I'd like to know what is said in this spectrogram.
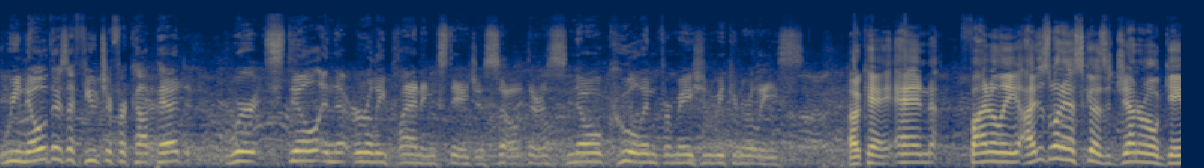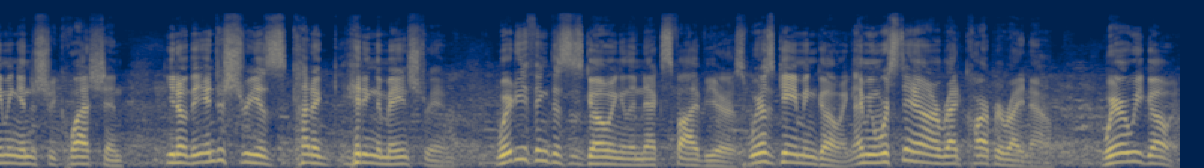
We know there's a future for Cuphead. We're still in the early planning stages, so there's no cool information we can release. Okay, and finally, I just want to ask you guys a general gaming industry question. You know, the industry is kind of hitting the mainstream. Where do you think this is going in the next five years? Where's gaming going? I mean, we're standing on a red carpet right now. Where are we going?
